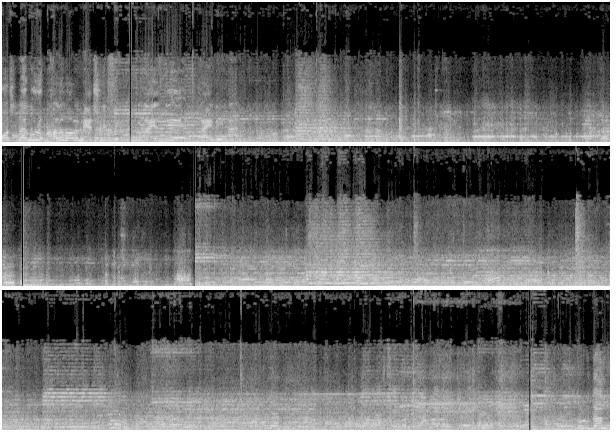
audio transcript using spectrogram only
মশলাগুলো ভালোভাবে ম্যাচ হয়েছে। একটু রাইস দিয়ে ট্রাই দিই হ্যাঁ? দুর্দান্ত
